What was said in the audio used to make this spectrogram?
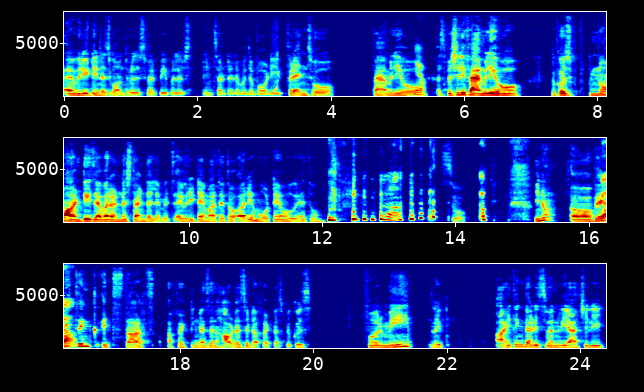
every teen has gone through this where people have insulted about the body. Friends ho family ho yeah. especially family ho because no aunties ever understand the limits. Every time aate to are mote ho gaye tum so you know uh, where yeah. do you think it starts affecting us and how does it affect us? Because for me like i think that is when we actually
